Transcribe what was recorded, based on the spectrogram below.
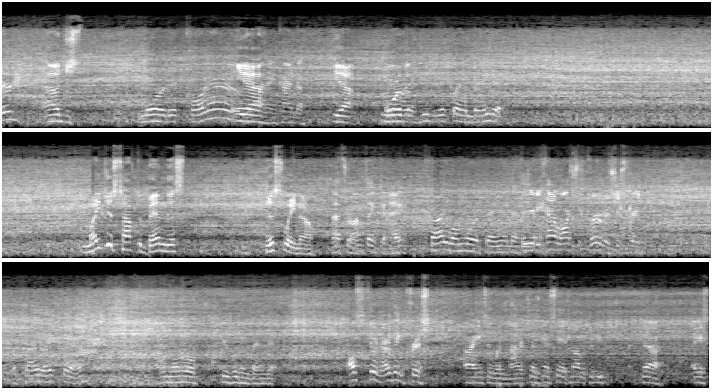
Better. I would just More this corner? Yeah. Kind of. yeah more wanna the heat this way and bend it. might just have to bend this this way now. That's what I'm thinking, eh? Try one more thing and then. Because if you kind of watch the curve, it's just straight. we'll try right there. And then we'll see if we can bend it. Also, do another thing, Chris. Oh, I guess it wouldn't matter. Cause I was gonna say if not, it could be. Uh, I guess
